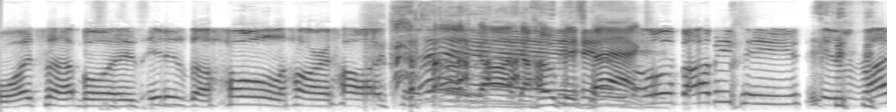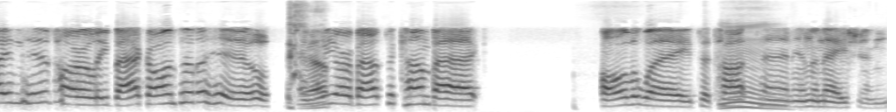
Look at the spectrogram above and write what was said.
What's up, boys? It is the whole hard hog. Oh, God, the hope is back. Oh, Bobby P is riding his Harley back onto the hill, and Yep. we are about to come back all the way to top Mm. 10 in the nation.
